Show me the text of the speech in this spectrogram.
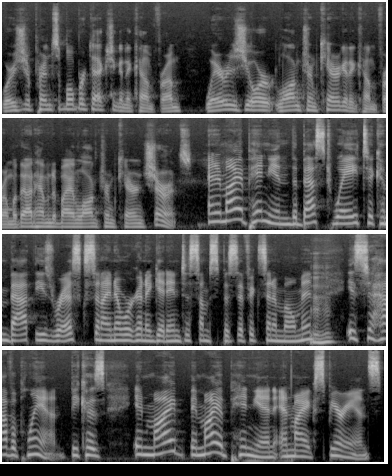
Where's your principal protection going to come from? Where is your long term care going to come from without having to buy long term care insurance? And in my opinion, the best way to combat these risks, and I know we're going to get into some specifics in a moment, mm-hmm. is to have a plan. Because in my in my opinion and my experience,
